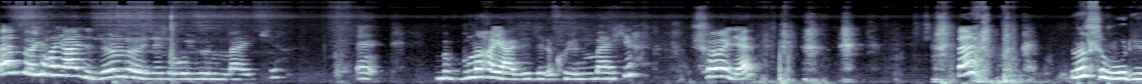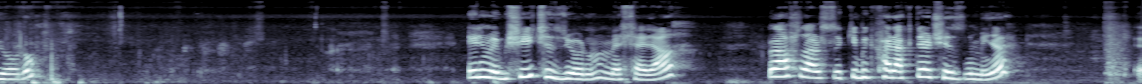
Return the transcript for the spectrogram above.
ben böyle hayal ediyorum. Böyle de uyuyorum belki. Yani bu- bunu hayal ederek uyuyorum belki. Şöyle. Ben nasıl vuruyorum? Elime bir şey çiziyorum mesela. Brawl Stars'taki bir karakter çizdim yine. E,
